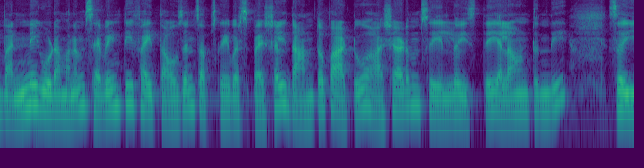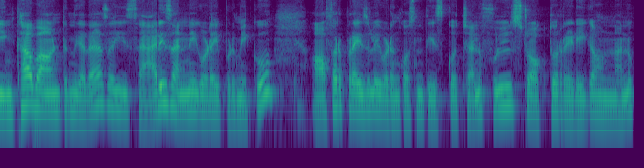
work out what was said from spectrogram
ఇవన్నీ కూడా మనం seventy five thousand subscriber special. దాంతోపాటు ఆషాఢం సేల్లో ఇస్తే ఎలా ఉంటుంది? సో ఇంకా బాగుంటుంది కదా. సో ఈ శారీస్ అన్నీ కూడా ఇప్పుడు మీకు ఆఫర్ ప్రైస్లో ఇవ్వడం కోసం తీసుకొచ్చాను. ఫుల్ స్టాక్తో రెడీగా ఉన్నాను.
